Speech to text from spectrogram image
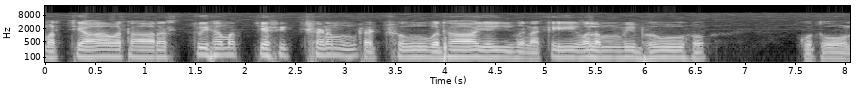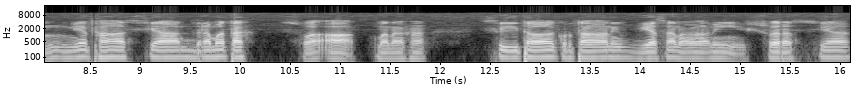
मत्यावतारस्त्विह मत्यशिक्षणम् रक्षोवधायैव न केवलम् विभोः कुतोऽन्यथा स्याद्रमतः स्व आत्मनः सीताकृतानि व्यसनानीश्वरस्य।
